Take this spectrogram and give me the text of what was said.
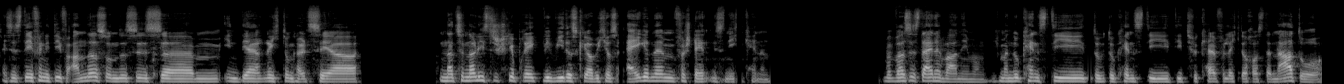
Es ist definitiv anders und es ist ähm, in der Richtung halt sehr nationalistisch geprägt, wie wir das, glaube ich, aus eigenem Verständnis nicht kennen. Was ist deine Wahrnehmung? Ich meine, du kennst die, du, du kennst die, die Türkei vielleicht auch aus der NATO,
